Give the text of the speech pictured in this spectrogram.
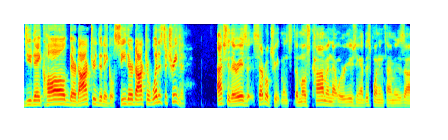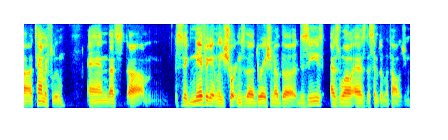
do they call their doctor? Do they go see their doctor? What is the treatment? Actually, there is several treatments. The most common that we're using at this point in time is uh, Tamiflu, and that's um, significantly shortens the duration of the disease as well as the symptomatology.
